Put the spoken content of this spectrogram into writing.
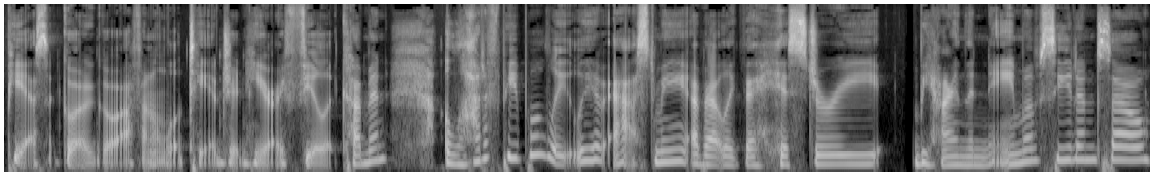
P.S. I'm going to go off on a little tangent here. I feel it coming. A lot of people lately have asked me about like the history behind the name of Seed and Sew.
